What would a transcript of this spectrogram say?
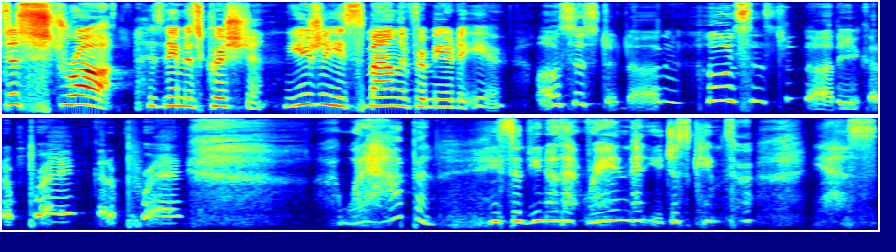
distraught. His name is Christian. Usually he's smiling from ear to ear. Oh, Sister Donna. Oh, Sister Donna, you gotta pray. You gotta pray. What happened? He said, You know that rain that you just came through? Yes.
